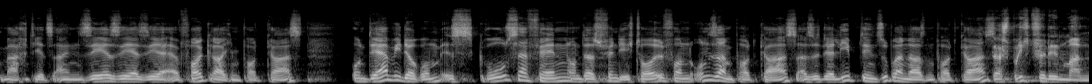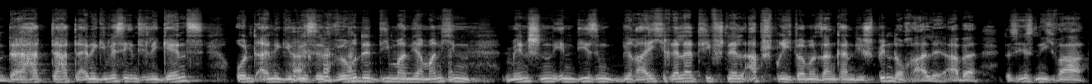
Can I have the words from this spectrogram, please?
macht, jetzt einen sehr, sehr, sehr erfolgreichen Podcast. Und der wiederum ist großer Fan, und das finde ich toll, von unserem Podcast. Also der liebt den Supernasen-Podcast. Das spricht für den Mann. Der hat, der hat eine gewisse Intelligenz und eine gewisse Würde, die man ja manchen Menschen in diesem Bereich relativ schnell abspricht, weil man sagen kann, die spinnen doch alle. Aber das ist nicht wahr.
